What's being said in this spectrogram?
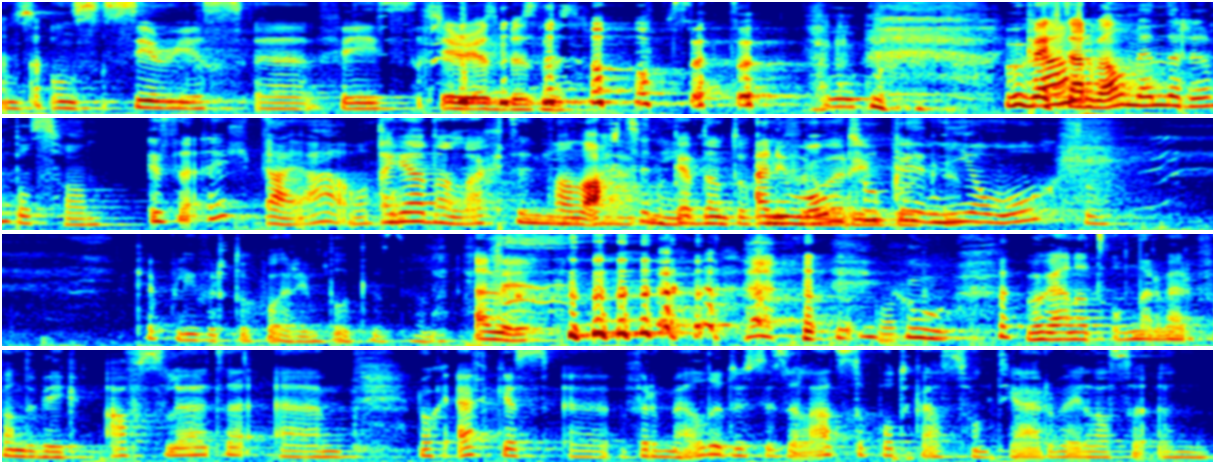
ons, ons serious eh, face Serious business. opzetten. Ik krijg daar wel minder rimpels van. Is dat echt? Ja, ja. Want Ah ja, dan lacht het niet. dan lacht Ja, niet. Ik heb dan toch en uw mondhoeken niet omhoog. Zo. Ik heb liever toch wat rimpeltjes dan. Allee. Goed, we gaan het onderwerp van de week afsluiten. Ehm, nog even eh, vermelden, dus het is de laatste podcast van het jaar. Wij lassen een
